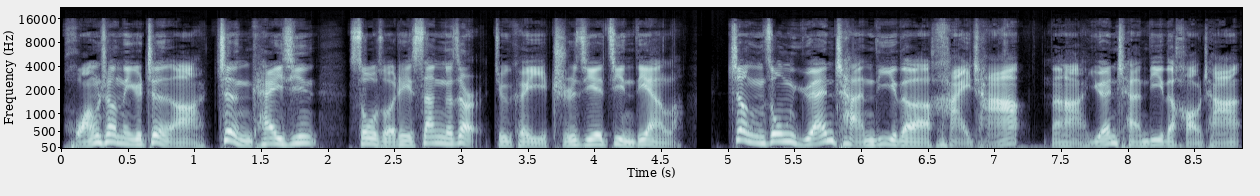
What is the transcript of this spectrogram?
皇上那个“朕”啊，“朕开心”，搜索这三个字儿就可以直接进店了。正宗原产地的海茶啊，原产地的好茶，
